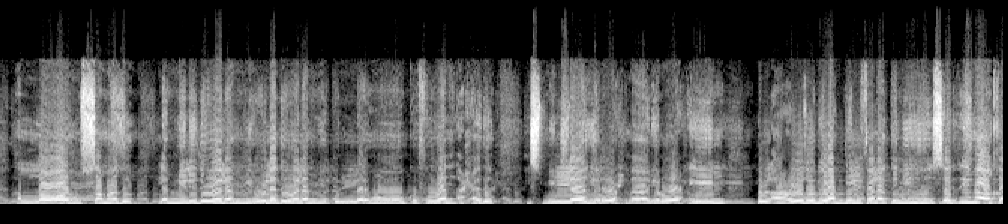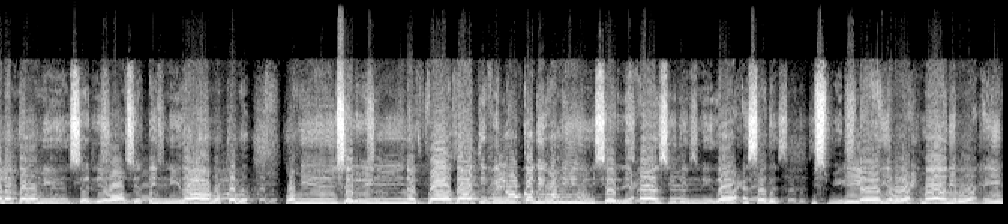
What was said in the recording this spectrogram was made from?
الله الصمد لم يلد ولم يولد ولم يكن له كفوا أحد. بسم الله الرحمن الرحيم. قل أعوذ برب الفلق من شر ما خلق ومن شر غاسق إذا وقب ومن شر النفاثات في العقد ومن شر حاسد إذا حسد. بسم الله الرحمن الرحيم.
